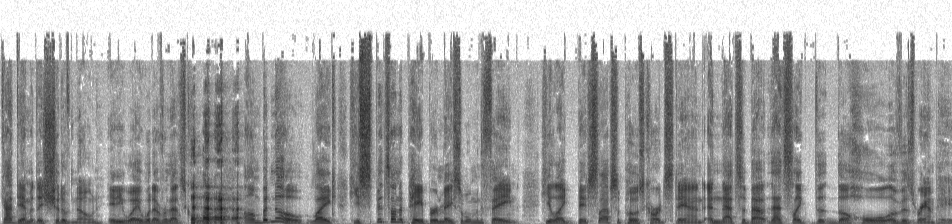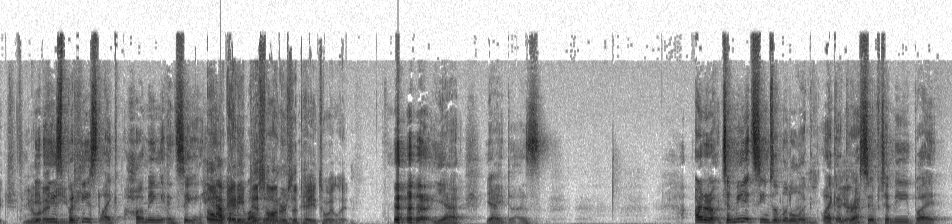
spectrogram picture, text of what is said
God damn it, they should have known anyway. Whatever. That's cool. um, but no, like he spits on a paper and makes a woman faint. He like bitch slaps a postcard stand, and that's about that's like the the whole of his rampage. You know It what is, I mean? but he's like humming and singing Oh, and he dishonors a pay toilet. yeah, yeah, he does. I don't know. To me, it seems a little like, like aggressive to me, but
